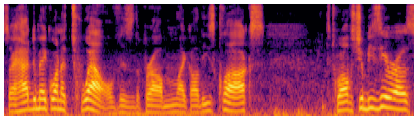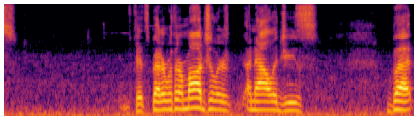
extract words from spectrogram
So I had to make one a 12 is the problem. Like all these clocks, 12 should be zeros. It fits better with our modular analogies. But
